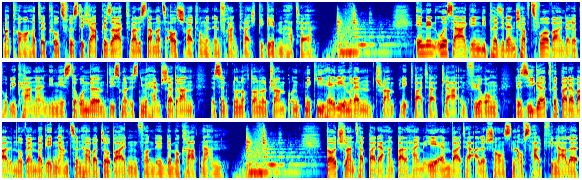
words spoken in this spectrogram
Macron hatte kurzfristig abgesagt, weil es damals Ausschreitungen in Frankreich gegeben hatte. In den USA gehen die Präsidentschaftsvorwahlen der Republikaner in die nächste Runde. Diesmal ist New Hampshire dran. Es sind nur noch Donald Trump und Nikki Haley im Rennen. Trump liegt weiter klar in Führung. Der Sieger tritt bei der Wahl im November gegen Amtsinhaber Joe Biden von den Demokraten an. Deutschland hat bei der Handball-Heim-EM weiter alle Chancen aufs Halbfinale.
